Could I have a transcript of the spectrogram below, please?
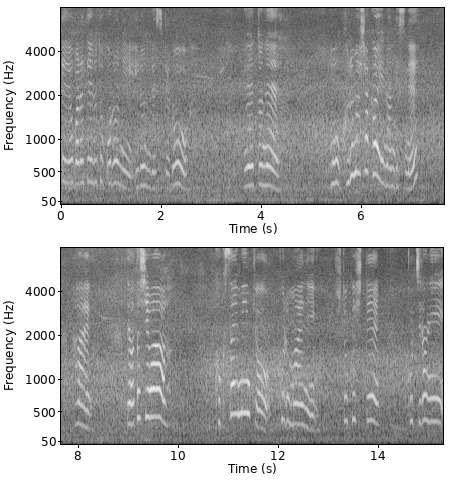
て呼ばれているところにいるんですけどえっ、とねもう車社会なんですね。はい。で私は国際免許来る前に取得してこちらに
